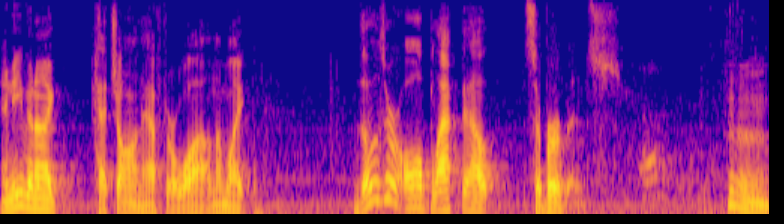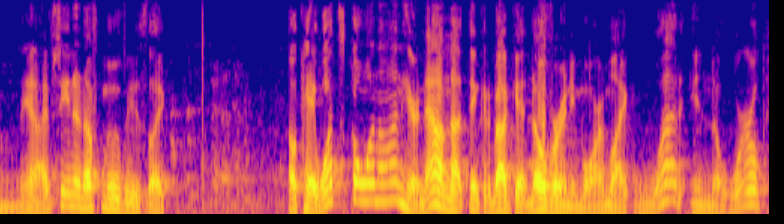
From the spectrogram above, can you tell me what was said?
and even I catch on after a while, and I'm like, those are all blacked out Suburbans. Hmm, yeah, I've seen enough movies like, okay, what's going on here? Now I'm not thinking about getting over anymore. I'm like, what in the world?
